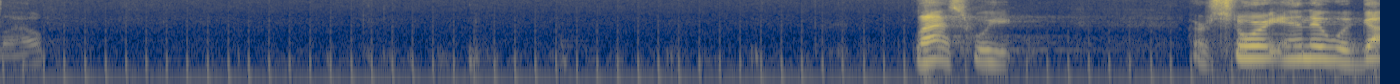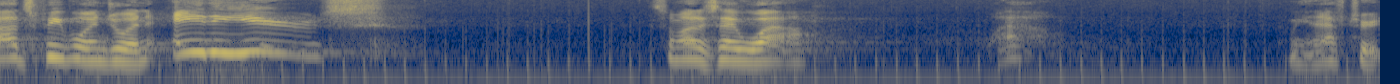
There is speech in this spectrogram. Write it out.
Loud. Last week, our story ended with God's people enjoying 80 years. Somebody say, wow. Wow. I mean, after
